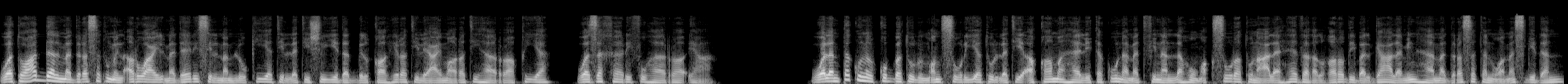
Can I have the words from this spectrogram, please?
وتعد المدرسة من أروع المدارس المملوكية التي شيدت بالقاهرة لعمارتها الراقية وزخارفها الرائعة. ولم تكن القبة المنصورية التي أقامها لتكون مدفنا له مقصورة على هذا الغرض بل جعل منها مدرسة ومسجدا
